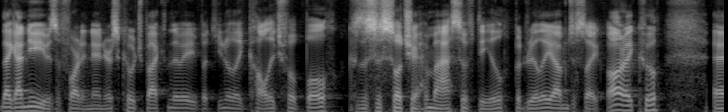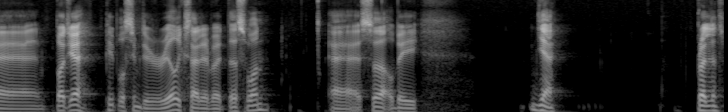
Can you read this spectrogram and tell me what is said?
Like I knew he was a 49ers coach back in the day, but you know, like college football, because this is such a massive deal. But really, I'm just like, all right, cool. Uh, but yeah, people seem to be real excited about this one. Uh, so that'll be, yeah, brilliant.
